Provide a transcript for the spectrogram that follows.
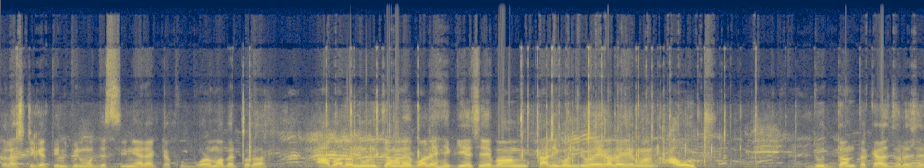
প্লাস্টিকের তিলপির মধ্যে সিনিয়র একটা খুব বড় মাপের তোলা আবারও নুরুজ্জামানের বলে হেঁকিয়েছে এবং তালিবন্দি হয়ে গেল এবং আউট দুর্দান্ত ক্যাচ ধরেছে।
